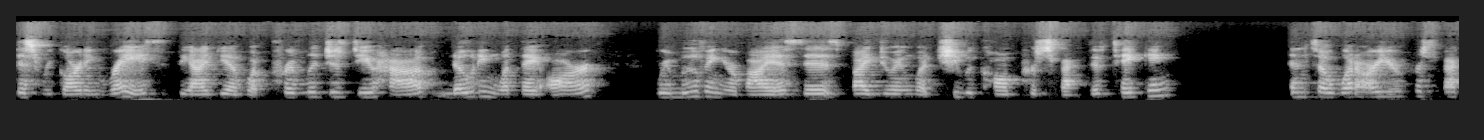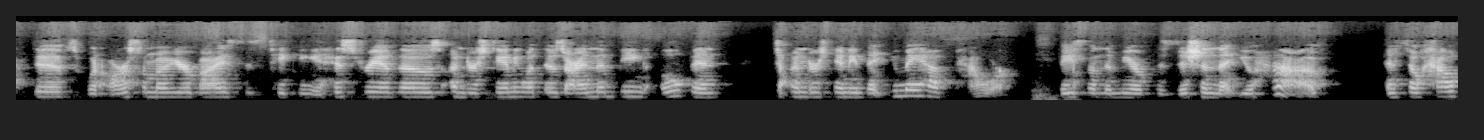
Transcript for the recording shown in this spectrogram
this regarding race, the idea of what privileges do you have, noting what they are, removing your biases by doing what she would call perspective taking. And so, what are your perspectives? What are some of your biases? Taking a history of those, understanding what those are, and then being open to understanding that you may have power based on the mere position that you have. And so, how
